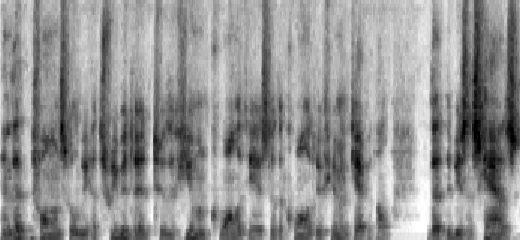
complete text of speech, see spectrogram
and that performance will be attributed to the human qualities, to the quality of human capital that the business has.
